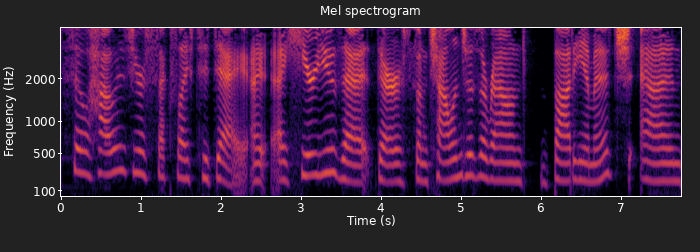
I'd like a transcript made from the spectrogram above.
So, how is your sex life today? I, I, hear you that there are some challenges around body image and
